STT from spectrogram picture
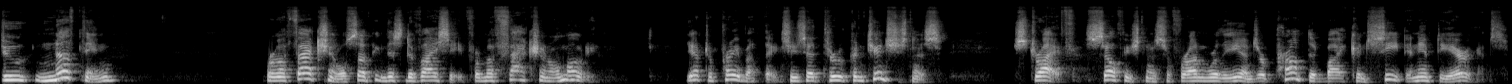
Do nothing from a factional, something that's divisive, from a factional motive. You have to pray about things. He said, through contentiousness, strife, selfishness, or for unworthy ends, are prompted by conceit and empty arrogance.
